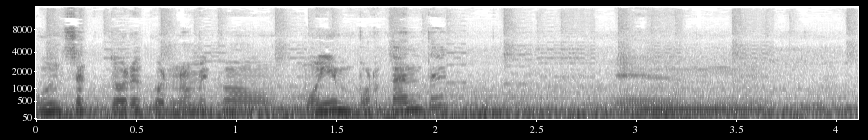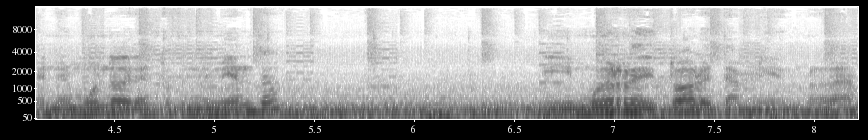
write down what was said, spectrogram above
un sector económico muy importante en, en, el mundo del entretenimiento y muy redituable también, ¿verdad?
